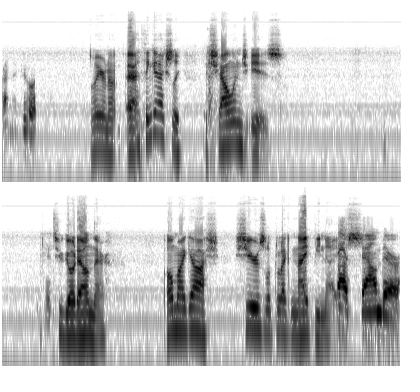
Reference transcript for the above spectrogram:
I'm gonna do it. No, you're not. I think actually the challenge is to go down there. Oh my gosh, shears look like knifey Got knives. down there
